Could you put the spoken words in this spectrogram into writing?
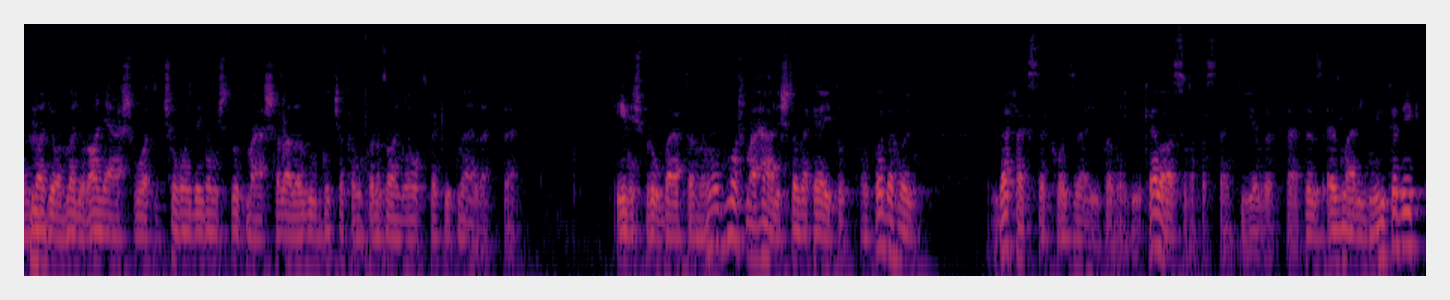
Mm. Nagyon-nagyon anyás volt, egy csomó ideig nem is tudott mással elaludni, csak amikor az anyja ott feküdt mellette. Én is próbáltam, most már hál' Istennek eljutottunk oda, hogy én befekszek hozzájuk, amíg ők elalszanak, aztán kijövök. Tehát ez, ez már így működik.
